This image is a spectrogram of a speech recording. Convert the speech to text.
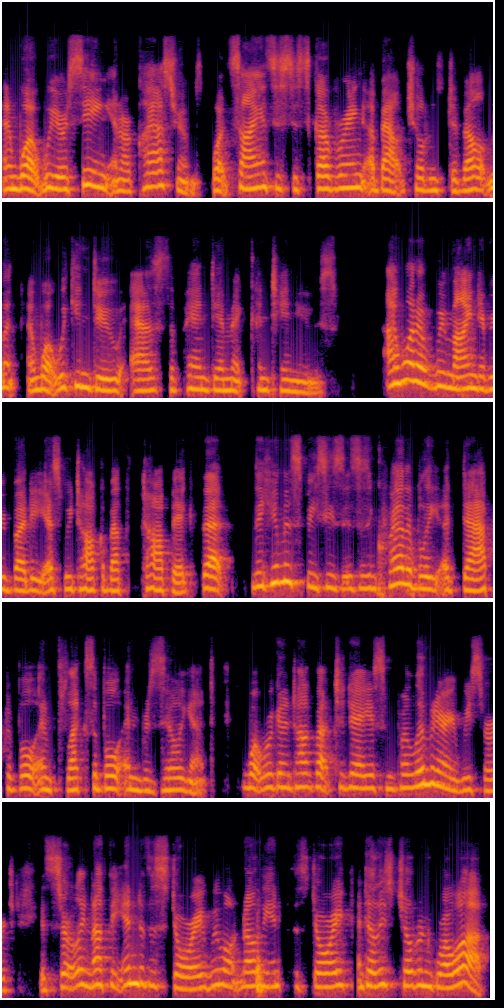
and what we are seeing in our classrooms, what science is discovering about children's development, and what we can do as the pandemic continues. I want to remind everybody as we talk about the topic that the human species is incredibly adaptable and flexible and resilient what we're going to talk about today is some preliminary research. It's certainly not the end of the story. We won't know the end of the story until these children grow up.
